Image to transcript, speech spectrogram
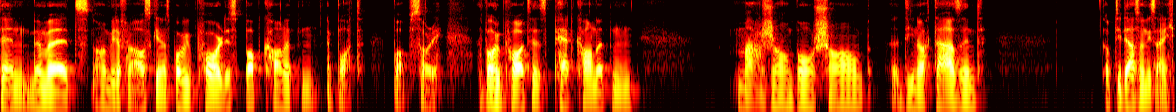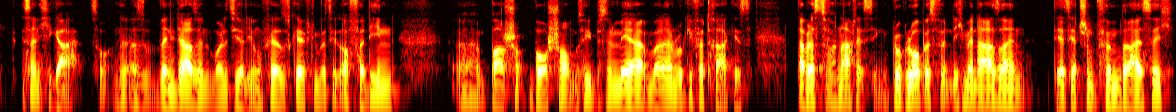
Denn wenn wir jetzt noch irgendwie davon ausgehen, dass Bobby Portis, Bob Connaughton, äh Bot, Bob, sorry, Bobby Portis, Pat Connaughton, Marjan Bonchamp, die noch da sind. Ob die da sind, ist eigentlich, ist eigentlich egal. So, ne? Also wenn die da sind, wollen sie sicherlich ungefähr das Geld verdienen, was sie jetzt auch verdienen. Äh, Bonchamp natürlich ein bisschen mehr, weil er ein Rookie-Vertrag ist. Aber das zu vernachlässigen. Brook Lopez wird nicht mehr da sein. Der ist jetzt schon 35.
